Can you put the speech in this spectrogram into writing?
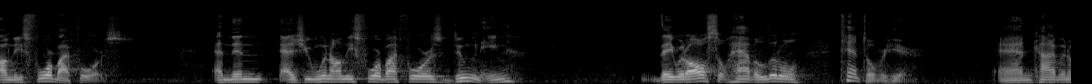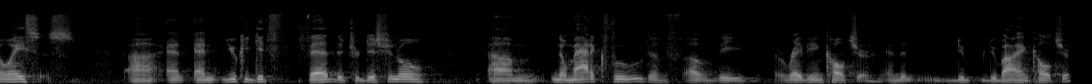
on these four by fours. And then as you went on these four by fours duning, they would also have a little tent over here and kind of an oasis. Uh, and, and you could get fed the traditional um, nomadic food of, of the Arabian culture and the du- Dubaian culture.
